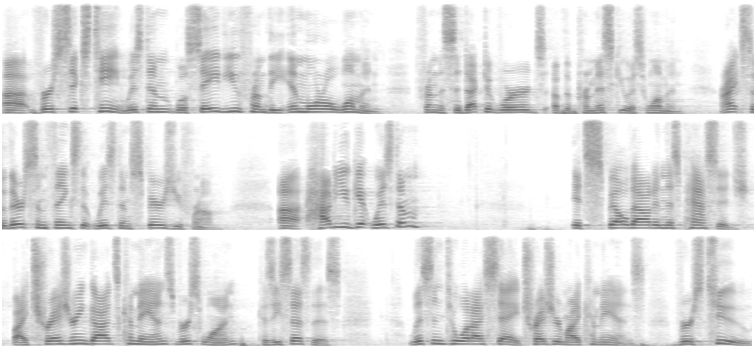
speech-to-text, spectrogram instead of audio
Uh, verse 16 Wisdom will save you from the immoral woman, from the seductive words of the promiscuous woman. All right, so there's some things that wisdom spares you from. Uh, how do you get wisdom? It's spelled out in this passage by treasuring God's commands, verse 1, because he says this Listen to what I say, treasure my commands. Verse 2,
